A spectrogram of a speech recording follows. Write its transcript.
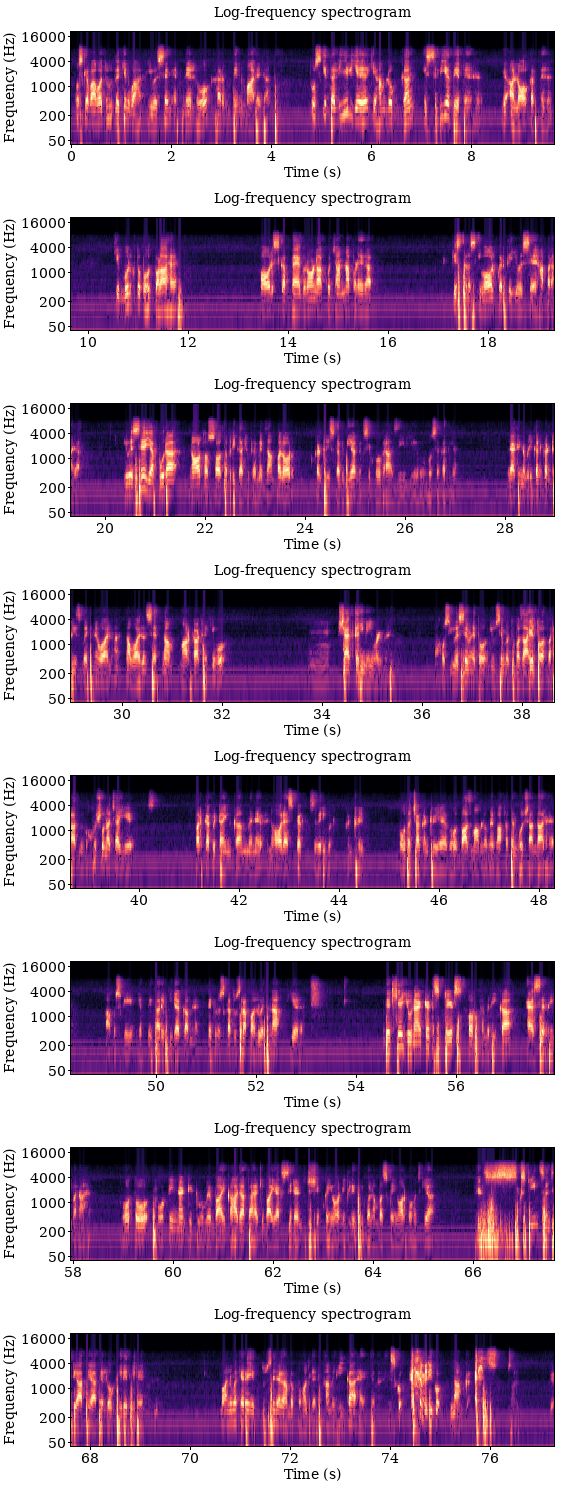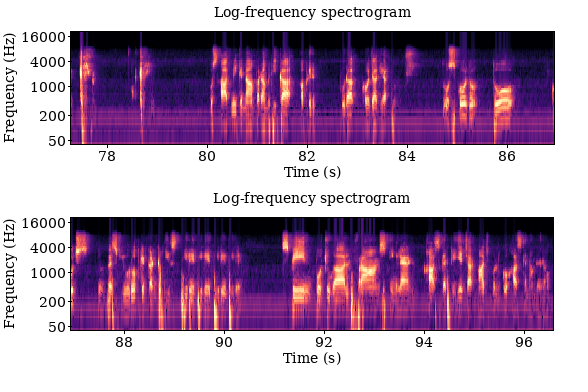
उसके बावजूद, लेकिन वहाँ यूएसए में इतने लोग हर दिन मारे जाते हैं। तो उसकी दलील ये है कि हम लोग गन इसलिए देते हैं, या अलाउ करते हैं कि मुल्क तो बहुत बड़ा है और इसका बैकग्राउंड आपको जानना पड़ेगा किस तरह से इवॉल्व करके यूएसए यहाँ पर आया। यूएसए या पूरा नॉर्थ और साउथ अफ्रीका चूँकि हम एग्ज़ाम्पल और कंट्रीज़ का भी दिया मेक्सिको ब्राज़ील ये वो से कर दिया। लैटिन अमेरिकन कंट्रीज़ में इतने इतना वायलेंस है इतना मारकाट है कि वो हम्म, शायद कहीं नहीं वर्ल्ड में। उस यूएसए में तो यूएसए में तो बज़ाहिर तौर पर आदमी को खुश होना चाहिए। पर कैपिटा इनकम मैंने in all aspect very good country बहुत अच्छा कंट्री है बहुत बाज़ मामलों में वाकता बहुत शानदार है। आप उसकी जितनी तारीफ़ की जाए कम है, लेकिन उसका दूसरा पहलू इतना ये है। देखिए यूनाइटेड स्टेट्स ऑफ़ अमेरिका ऐसे नहीं बना है। वो तो 1492 में बाई कहा जाता है कि बाई एक्सीडेंट शिप कहीं और निकली थी कोलंबस कहीं और पहुँच गया। फिर सिक्सटीन सेंचुरी आते आते लोग धीरे धीरे मालूम है, कह रहे दूसरी जगह हम लोग पहुँच गए अमेरिका है एक जगह। इसको, अमेरिको नाम का सॉरी उस आदमी के नाम पर अमेरिका और फिर पूरा खोजा गया तो, उसको जो दो कुछ वेस्ट यूरोप के कंट्रीज़ धीरे धीरे धीरे धीरे स्पेन पोर्चुगाल फ्रांस इंग्लैंड खास करके ये चार पाँच मुल्क को खास के नाम ले रहा हूँ।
